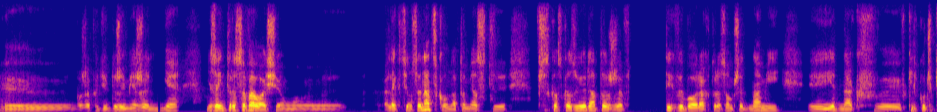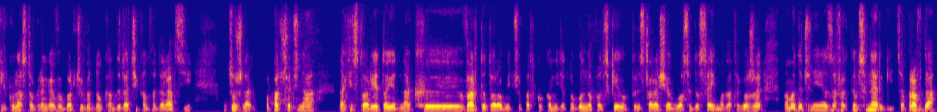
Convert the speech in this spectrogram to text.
yy, można powiedzieć w dużej mierze, nie, nie zainteresowała się yy, elekcją senacką, natomiast y, wszystko wskazuje na to, że w tych wyborach, które są przed nami, y, jednak w, w kilku czy kilkunastu okręgach wyborczych będą kandydaci Konfederacji. No cóż, na, popatrzeć na, na historię, to jednak y, warto to robić w przypadku Komitetu Ogólnopolskiego, który stara się o głosy do Sejmu, dlatego że mamy do czynienia z efektem synergii. Co prawda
